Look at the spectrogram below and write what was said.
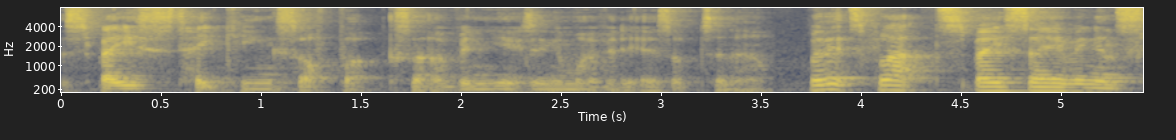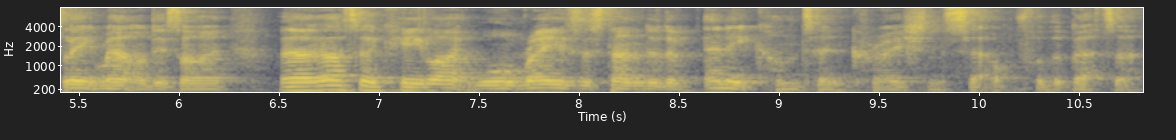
space taking softbox that I've been using in my videos up to now. With its flat, space saving and sleek metal design, the Elgato Keylight will raise the standard of any content creation setup for the better.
